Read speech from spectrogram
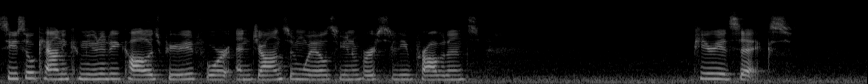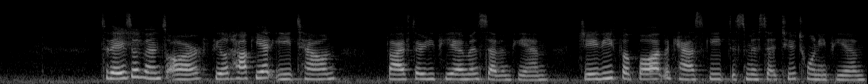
Cecil County Community College, Period 4, and Johnson Wales University, Providence, Period 6. Today's events are field hockey at E-Town, 5.30 p.m. and 7 p.m., JV football at McCaskey, dismissed at 2.20 p.m.,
